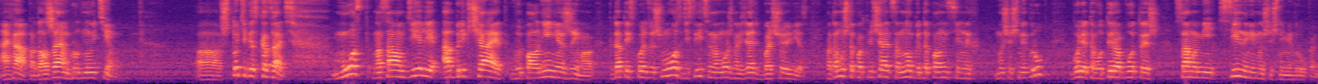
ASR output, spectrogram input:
Ага, продолжаем грудную тему. А, Что тебе сказать? Мост на самом деле облегчает выполнение жима. Когда ты используешь мост, действительно можно взять большой вес. Потому что подключается много дополнительных мышечных групп. Более того, ты работаешь самыми сильными мышечными группами.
